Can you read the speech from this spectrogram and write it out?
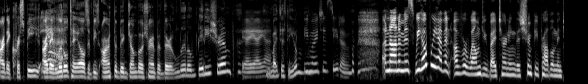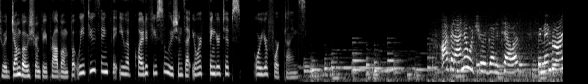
Are they crispy? Are they little tails? If these aren't the big jumbo shrimp, if they're little bitty shrimp, Yeah, yeah, yeah. you might just eat them. You might just eat them. Anonymous, we hope we haven't overwhelmed you by turning the shrimpy problem into a jumbo shrimpy problem, but we do think that you have quite a few solutions at your fingertips or your fork tines. I bet I know what you were going to tell us. Remember our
